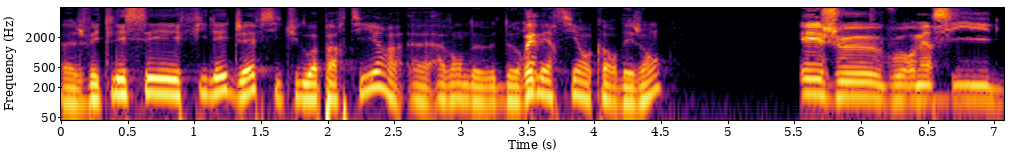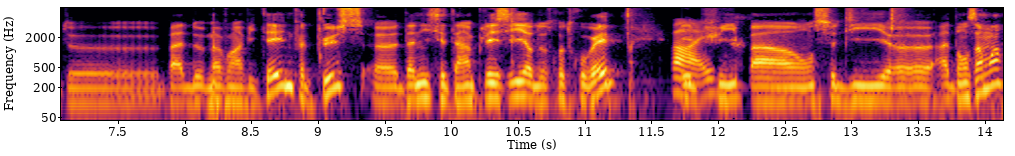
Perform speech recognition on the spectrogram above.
Euh, je vais te laisser filer, Jeff, si tu dois partir, euh, avant de, remercier encore des gens. Et je vous remercie de, bah, de m'avoir invité une fois de plus. Euh, Dani, c'était un plaisir de te retrouver. Et puis, bah, on se dit à dans un mois.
